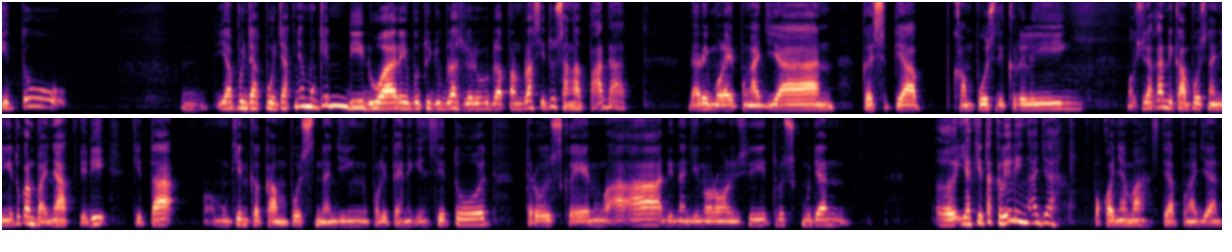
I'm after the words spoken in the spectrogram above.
itu ya puncak-puncaknya mungkin di 2017 2018 itu sangat padat. Dari mulai pengajian ke setiap kampus di keliling maksudnya kan di kampus Nanjing itu kan banyak. Jadi kita mungkin ke kampus Nanjing Politeknik Institute terus ke NUAA di Nanjing Normal University terus kemudian uh, ya kita keliling aja. Pokoknya mah setiap pengajian.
